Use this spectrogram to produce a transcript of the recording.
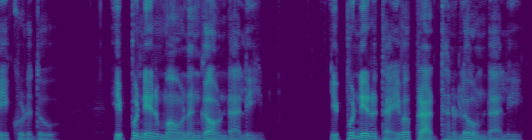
చేయకూడదు. ఇప్పుడు నేను మౌనంగా ఉండాలి. ఇప్పుడు నేను దైవ ప్రార్థనలో ఉండాలి.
